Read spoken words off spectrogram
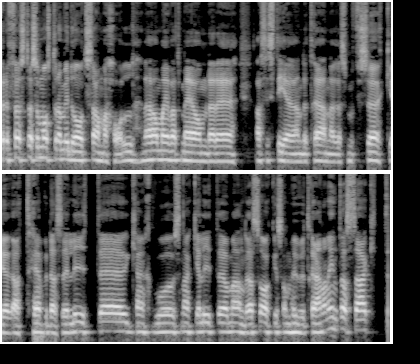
för det första så måste de ju dra åt samma håll. Det har man ju varit med om där det är assisterande tränare som försöker att hävda sig lite, kanske gå och snacka lite om andra saker som huvudtränaren inte har sagt.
